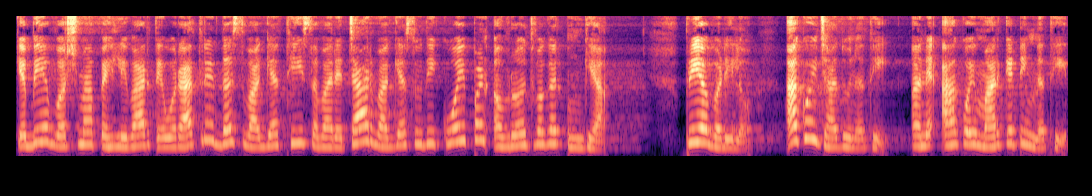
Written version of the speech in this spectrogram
કે બે વર્ષમાં પહેલીવાર તેઓ રાત્રે દસ વાગ્યાથી સવારે ચાર વાગ્યા સુધી કોઈ પણ અવરોધ વગર ઊંઘ્યા. પ્રિય વડીલો, આ કોઈ જાદુ નથી અને આ કોઈ માર્કેટિંગ નથી.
